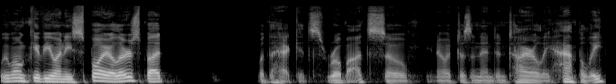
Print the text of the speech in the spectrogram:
We won't give you any spoilers, but what the heck, it's robots, so you know it doesn't end entirely happily.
